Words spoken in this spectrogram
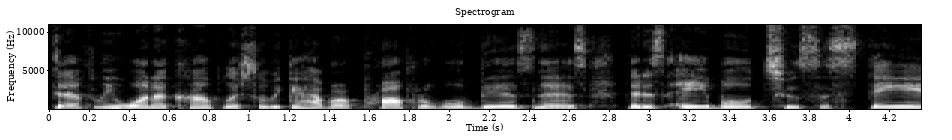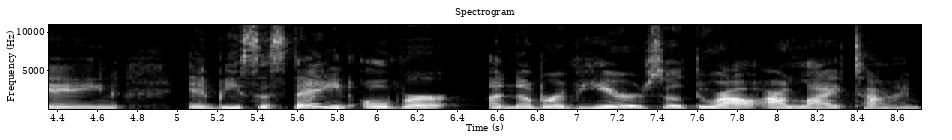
definitely want to accomplish so we can have a profitable business that is able to sustain and be sustained over a number of years, so throughout our lifetime.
